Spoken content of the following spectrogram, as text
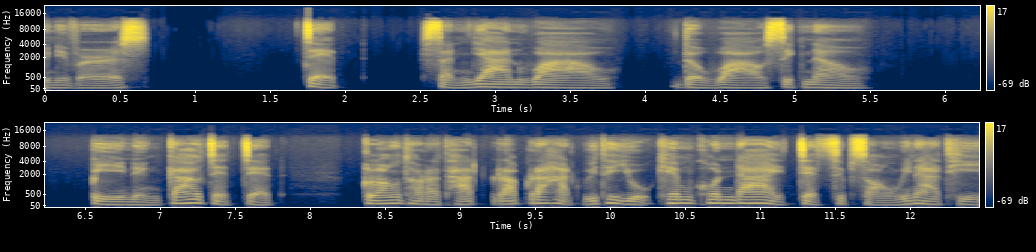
Universe 7. สัญญาณวาว The Wow Signal ปี 1977 กล้องโทรทัศน์รับรหัสวิทยุเข้มข้นได้ 72 วินาที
